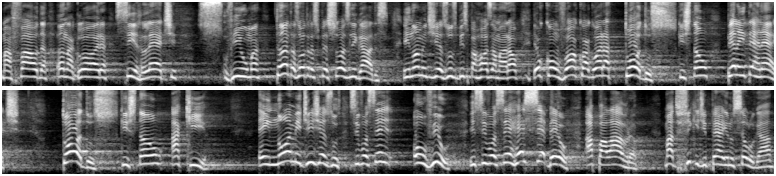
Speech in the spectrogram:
Mafalda, Ana Glória, Cirlete, Vilma, tantas outras pessoas ligadas. Em nome de Jesus, Bispa Rosa Amaral, eu convoco agora a todos que estão pela internet, todos que estão aqui, em nome de Jesus. Se você ouviu e se você recebeu a palavra, Amado, fique de pé aí no seu lugar.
